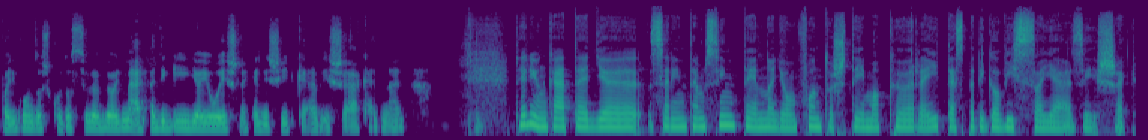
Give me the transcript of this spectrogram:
vagy gondoskodó szülőbe, hogy már pedig így a jó, és neked is így kell viselkedned. Térjünk át egy szerintem szintén nagyon fontos témakörre itt, ez pedig a visszajelzések.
